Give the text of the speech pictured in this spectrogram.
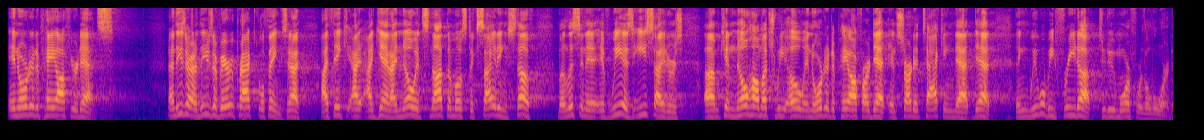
in order to pay off your debts. And these are, these are very practical things. I, I think, I, again, I know it's not the most exciting stuff, but listen, if we as Eastsiders um, can know how much we owe in order to pay off our debt and start attacking that debt, then we will be freed up to do more for the Lord.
